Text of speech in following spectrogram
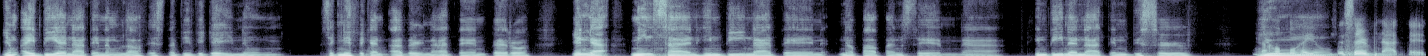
yung idea natin ng love is nabibigay nung significant other natin. Pero yun nga, minsan hindi natin napapansin na hindi na natin deserve Nakukuha yung deserve natin.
